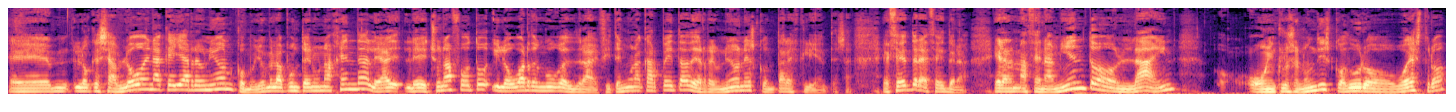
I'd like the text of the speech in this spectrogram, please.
em, lo que se habló en aquella reunión, como yo me lo apunté en una agenda, le, le he hecho una foto y lo guardo en Google Drive y tengo una carpeta de reuniones con tales clientes etcétera, etcétera. El almacenamiento online o incluso en un disco duro vuestro,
